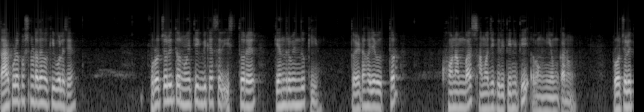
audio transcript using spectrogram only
তারপরে প্রশ্নটা দেখো কি বলেছে? প্রচলিত নৈতিক বিকাশের স্তরের কেন্দ্রবিন্দু কি? তো এটা হয়ে যাবে উত্তর, খ নাম্বার, সামাজিক রীতিনীতি এবং নিয়মকানুন। প্রচলিত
